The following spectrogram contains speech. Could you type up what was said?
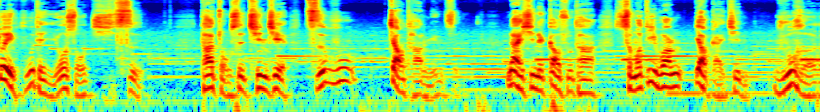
对福田有所启示，他总是亲切直呼叫他的名字，耐心地告诉他什么地方要改进，如何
